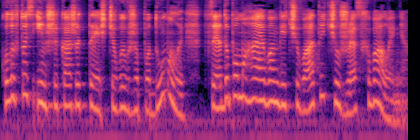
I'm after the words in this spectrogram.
Коли хтось інший каже те, що ви вже подумали, це допомагає вам відчувати чуже схвалення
